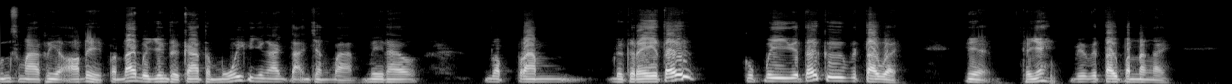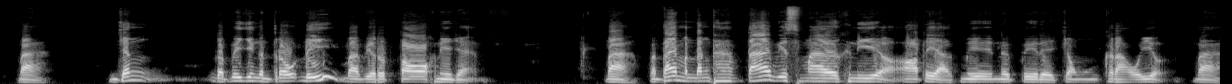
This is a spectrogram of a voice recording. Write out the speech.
នឹងស្មើគ្នាអត់ទេប៉ុន្តែបើយើងត្រូវការតែមួយគឺយើងអាចដាក់អញ្ចឹងបានមេថា15ដឺក្រេទៅ copy វាទៅគឺវាទៅហើយនេះឃើញទេវាវាទៅប៉ុណ្្នឹងហើយបាទអញ្ចឹងដល់ពេលយើង control D បាទវារត់តគ្នាចា បាទប៉ុន្តែមិនដឹងថាតើវាស្មើគ្នាអត់ទេអាមេនៅពេលដែលចុងក្រោយបាទ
